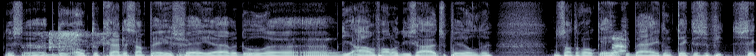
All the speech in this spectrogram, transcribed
Dus uh, bedoel, ook de credits aan PSV. Hè? Ik bedoel, uh, die aanvallen die ze uitspeelden. Er zat er ook eentje ja. bij. Toen tikten ze,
